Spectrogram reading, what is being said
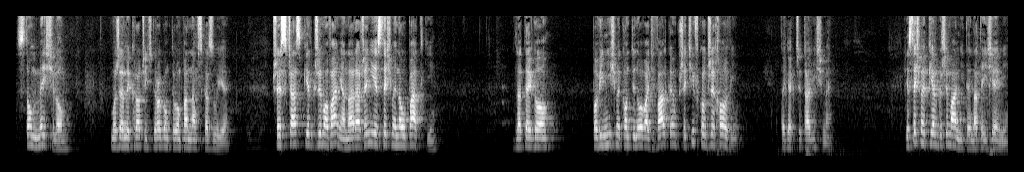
z tą myślą możemy kroczyć drogą, którą Pan nam wskazuje. Przez czas pielgrzymowania narażeni jesteśmy na upadki. Dlatego powinniśmy kontynuować walkę przeciwko grzechowi, tak jak czytaliśmy. Jesteśmy pielgrzymami te, na tej ziemi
